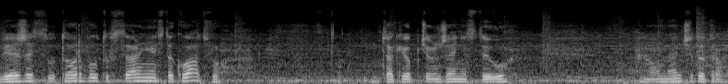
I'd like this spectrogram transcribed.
Wjeżdżać z tą torbą to wcale nie jest tak łatwo. Takie obciążenie z tyłu. No, męczy to trochę.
